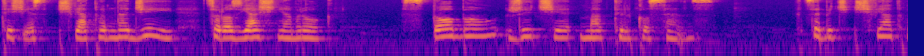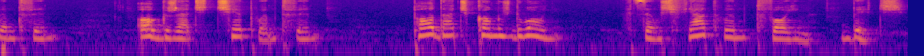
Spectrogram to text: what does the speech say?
Tyś jest światłem nadziei, co rozjaśnia mrok. Z Tobą życie ma tylko sens. Chcę być światłem Twym, ogrzać ciepłem Twym, podać komuś dłoń. Chcę światłem Twoim być.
